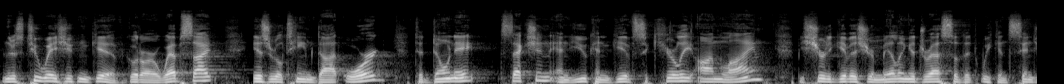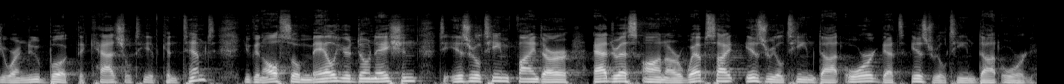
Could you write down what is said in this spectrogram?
And there's two ways you can give. Go to our website, israelteam.org, to donate section and you can give securely online. Be sure to give us your mailing address so that we can send you our new book, The Casualty of Contempt. You can also mail your donation to Israel Team. Find our address on our website, israelteam.org. That's israelteam.org.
